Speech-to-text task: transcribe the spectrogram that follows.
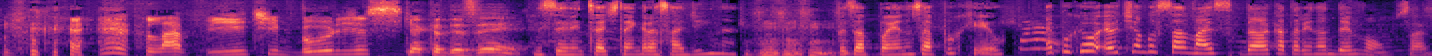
Lavitte, Burgess. Quer que eu desenhe? Mr. 27 tá engraçadinho, né? Depois apanha, não sabe por quê. Eu- É porque eu, eu tinha gostado mais da Catarina Devon, sabe?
